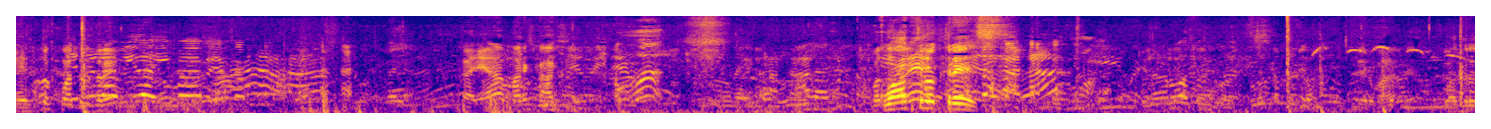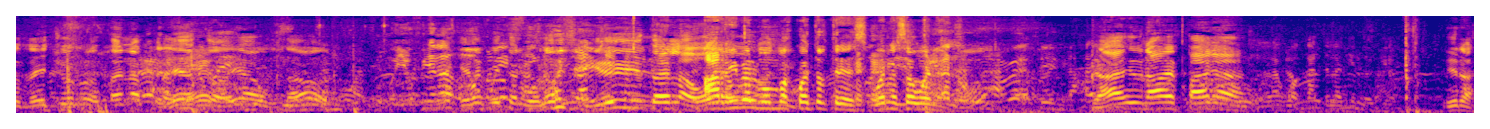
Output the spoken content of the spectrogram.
Estos 4-3. 4-3. Cuatro, tres churros están en la pelea todavía, abusado. ¿Quién le fuiste al bolón? está en la hora. Arriba el pues. bomba 4-3. Buena esa buena. Ya de una vez paga. Mira.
